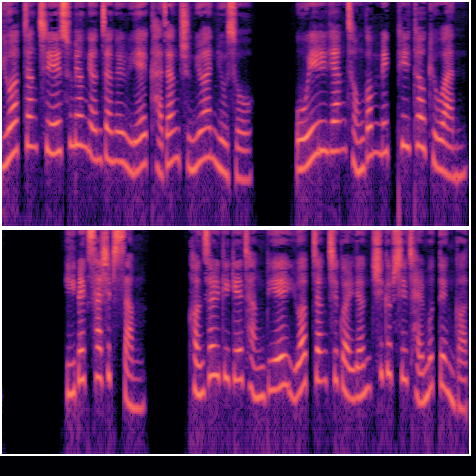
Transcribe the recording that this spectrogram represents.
유압장치의 수명 연장을 위해 가장 중요한 요소. 오일량 점검 및 필터 교환. 243. 건설기계 장비의 유압장치 관련 취급 시 잘못된 것.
